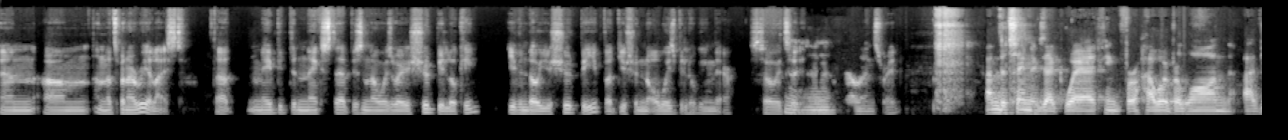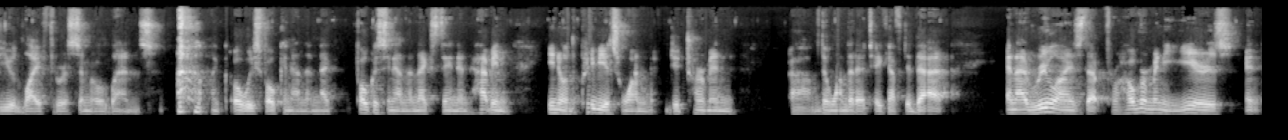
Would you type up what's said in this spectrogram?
and um, and that's when I realized that maybe the next step isn't always where you should be looking, even though you should be, but you shouldn't always be looking there. So it's mm-hmm. a balance, right? I'm the same exact way. I think for however long I viewed life through a similar lens, like always focusing on the next, focusing on the next thing, and having you know the previous one determine um, the one that I take after that. And I realized that for however many years, and,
